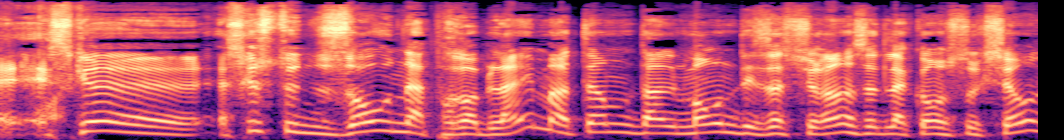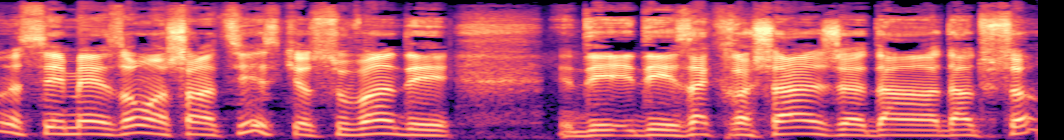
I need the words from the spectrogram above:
Est-ce que est-ce que c'est une zone à problème en termes dans le monde des assurances et de la construction, ces maisons en chantier? Est-ce qu'il y a souvent des, des, des accrochages dans, dans tout ça?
